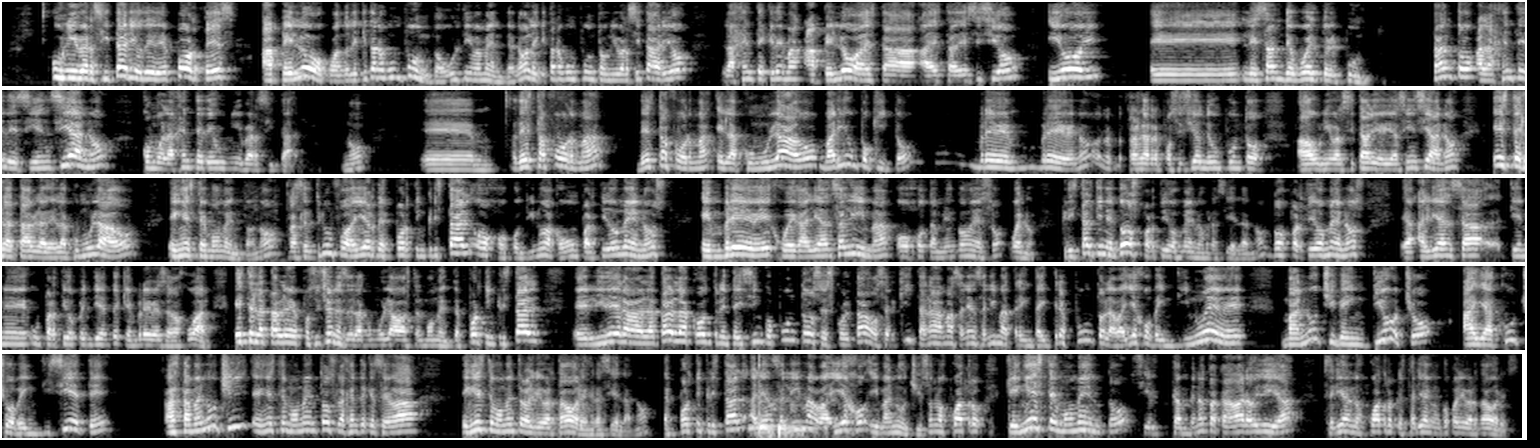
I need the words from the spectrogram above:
Universitario de Deportes apeló cuando le quitaron un punto últimamente, ¿no? Le quitaron un punto Universitario, la gente crema apeló a esta, a esta decisión y hoy eh, les han devuelto el punto, tanto a la gente de Cienciano como a la gente de Universitario, ¿no? Eh, de esta forma, de esta forma, el acumulado varía un poquito, breve, breve, ¿no? Tras la reposición de un punto a Universitario y a Cienciano, esta es la tabla del acumulado en este momento, ¿no? Tras el triunfo de ayer de Sporting Cristal, ojo, continúa con un partido menos, en breve juega Alianza Lima, ojo también con eso. Bueno, Cristal tiene dos partidos menos, Graciela, ¿no? Dos partidos menos. Eh, Alianza tiene un partido pendiente que en breve se va a jugar. Esta es la tabla de posiciones del acumulado hasta el momento. Sporting Cristal eh, lidera la tabla con 35 puntos, escoltado cerquita nada más. Alianza Lima 33 puntos, La Vallejo 29, Manucci 28, Ayacucho 27, hasta Manucci, en este momento es la gente que se va, en este momento la Libertadores, Graciela, ¿no? Sporting Cristal, Alianza Lima, Vallejo y Manucci. Son los cuatro que en este momento, si el campeonato acabara hoy día, serían los cuatro que estarían en Copa Libertadores.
